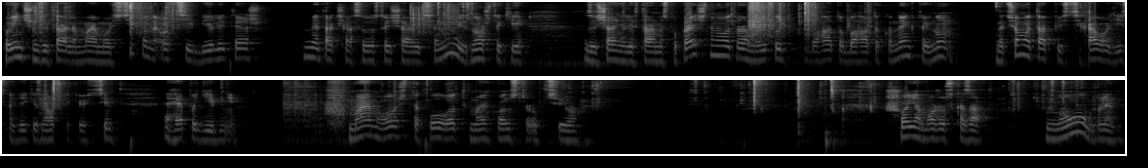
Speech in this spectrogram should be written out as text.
По іншим деталям маємо ось ці, ось ці білі теж. Не так часто зустрічаються. Ну і знову ж таки, звичайні ліфтарми з поперечними отворами, і тут багато-багато конекторів. Ну, на цьому етапі з цікавого дійсно тільки знову ж таки ось ці Г-подібні. Маємо ось таку от ми конструкцію. Що я можу сказати? Ну, блін.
